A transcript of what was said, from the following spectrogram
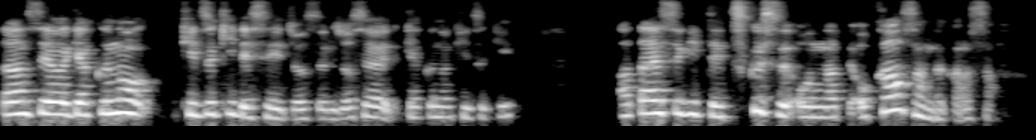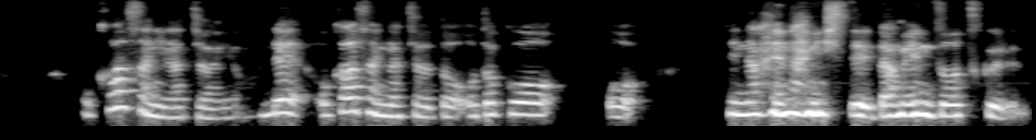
男性は逆の気づきで成長する。女性は逆の気づき。与えすぎて尽くす女ってお母さんだからさ。お母さんになっちゃうよ。で、お母さんになっちゃうと男をへなへなにしてダメンズを作る。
